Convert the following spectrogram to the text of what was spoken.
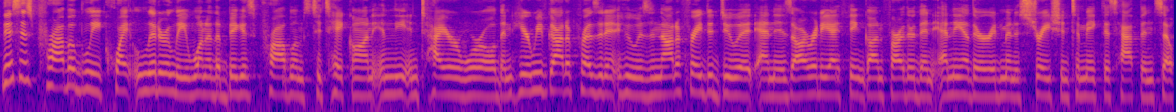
this is probably quite literally one of the biggest problems to take on in the entire world. And here we've got a president who is not afraid to do it and is already, I think, gone farther than any other administration to make this happen. So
